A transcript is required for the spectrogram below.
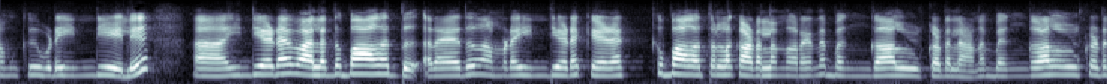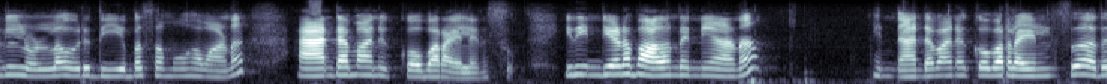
നമുക്ക് ഇവിടെ ഇന്ത്യയിൽ ഇന്ത്യയുടെ വലതുഭാഗത്ത് അതായത് നമ്മുടെ ഇന്ത്യയുടെ കിഴക്ക് ഭാഗത്തുള്ള കടൽ എന്ന് പറയുന്നത് ബംഗാൾ ഉൾക്കടലാണ്. ബംഗാൾ ഉൾക്കടലിലുള്ള ഒരു ദ്വീപ സമൂഹമാണ് ആൻഡമാൻ നിക്കോബാർ ഐലൻഡ്സ് ഇത് ഇന്ത്യയുടെ ഭാഗം തന്നെയാണ്. ആൻഡമാൻ നിക്കോബാർ ഐലൻഡ്സ് അത്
